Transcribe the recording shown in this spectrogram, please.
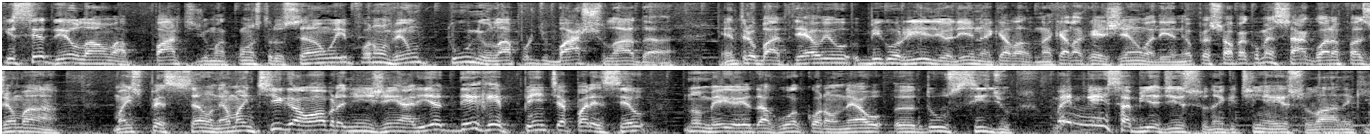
Que cedeu lá uma parte de uma construção e foram ver um túnel lá por debaixo lá da entre o Batel e o Bigorrilho ali naquela naquela região ali, né? O pessoal vai começar agora a fazer uma uma inspeção, né? Uma antiga obra de engenharia de repente apareceu no meio aí da rua Coronel uh, Dulcídio. Mas ninguém sabia disso, né? Que tinha isso lá, né? Que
